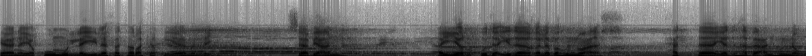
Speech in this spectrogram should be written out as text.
كان يقوم الليل فترك قيام الليل. سابعا أن يرقد إذا غلبه النعاس. حتى يذهب عنه النوم.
